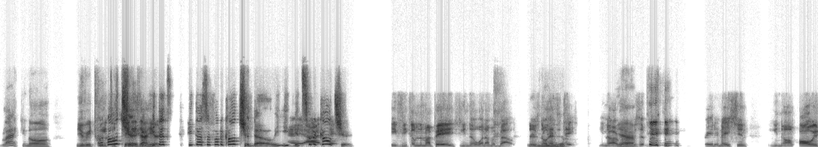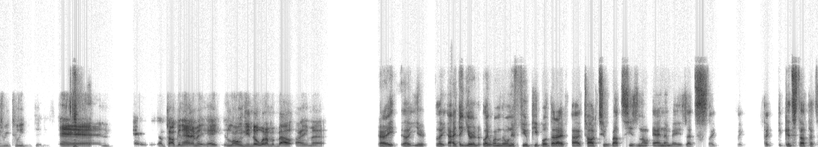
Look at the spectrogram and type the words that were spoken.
black, you know, you retweet those culture. titties out He, here. he does, he does it for the culture, though. He, Hey, it's for the I- hey. culture. if you come to my page, you know what I'm about. There's no hesitation. You know, I Yeah. represent my team, Raider Nation. You know, I'm always retweeting titties. And hey, I'm talking anime. Hey, as long as you know what I'm about, I ain't mad. Right. Uh, you're like I think you're like one of the only few people that I've uh, talked to about seasonal animes. That's like like like the good stuff that's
